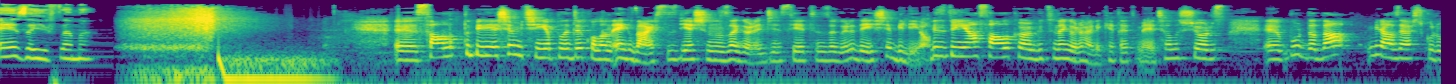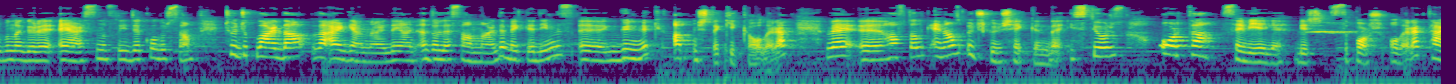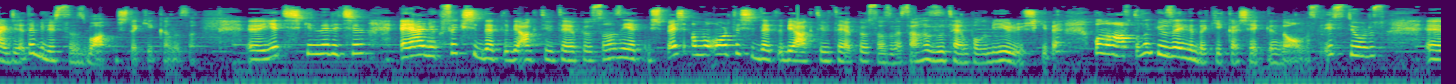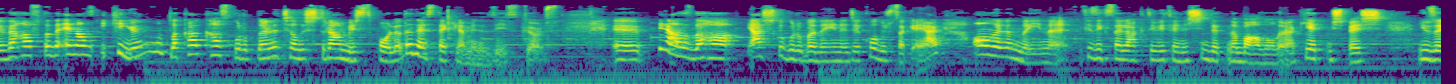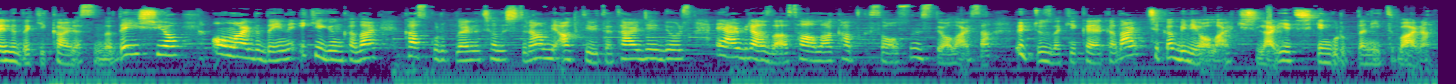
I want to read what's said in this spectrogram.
E-zayıflama E, sağlıklı bir yaşam için yapılacak olan egzersiz yaşınıza göre, cinsiyetinize göre değişebiliyor. Biz Dünya Sağlık Örgütü'ne göre hareket etmeye çalışıyoruz. E, burada da biraz yaş grubuna göre eğer sınıflayacak olursam çocuklarda ve ergenlerde yani adolesanlarda beklediğimiz e, günlük 60 dakika olarak ve e, haftalık en az 3 gün şeklinde istiyoruz. Orta seviyeli bir spor olarak tercih edebilirsiniz bu 60 dakikanızı. E, yetişkinler için eğer yüksek şiddetli bir aktivite yapıyorsanız 75 ama orta şiddetli bir aktivite yapıyorsanız mesela hızlı tempolu bir yürüyüş gibi bunu haftalık 150 dakika şeklinde olmasını istiyoruz. E, ve haftada en az 2 gün mutlaka kas gruplarını çalıştıran bir sporla da desteklemenizi istiyoruz. Ee, biraz daha yaşlı gruba değinecek olursak eğer onların da yine fiziksel aktivitenin şiddetine bağlı olarak 75-150 dakika arasında değişiyor. Onlarda da yine 2 gün kadar kas gruplarını çalıştıran bir aktivite tercih ediyoruz. Eğer biraz daha sağlığa katkısı olsun istiyorlarsa 300 dakikaya kadar çıkabiliyorlar kişiler yetişkin gruptan itibaren.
